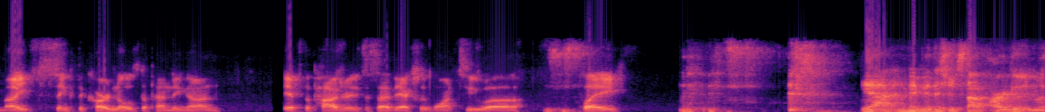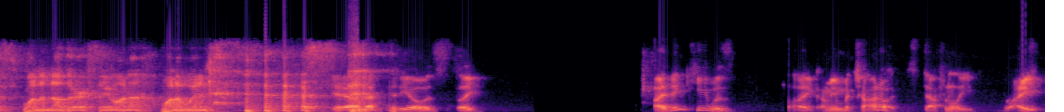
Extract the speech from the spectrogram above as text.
might sink the Cardinals depending on if the Padres decide they actually want to uh, play. yeah, and maybe they should stop arguing with one another if they wanna wanna win. Yeah, that video is like, I think he was like, I mean, Machado is definitely right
